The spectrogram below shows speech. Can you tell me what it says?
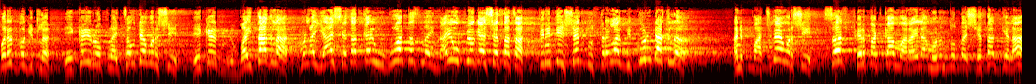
परत बघितलं एकही रोप नाही. चौथ्या वर्षी एकही वैतागला. म्हणला या शेतात काही उगवतच नाही. नाही उपयोग या शेताचा. तिने ते शेत दुसऱ्याला विकून टाकलं. आणि पाचव्या वर्षी सहज फेरफटका मारायला म्हणून तो त्या शेतात गेला.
